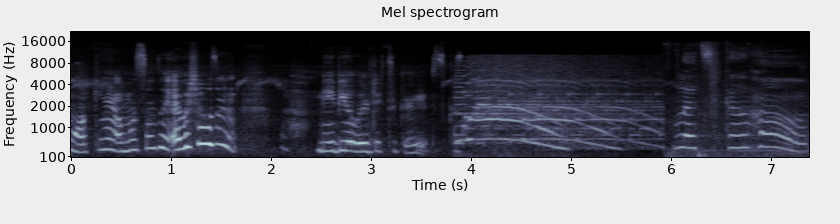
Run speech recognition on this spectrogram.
walking. I almost sounds like I wish I wasn't Maybe allergic to grapes. Wow! Let's go home.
